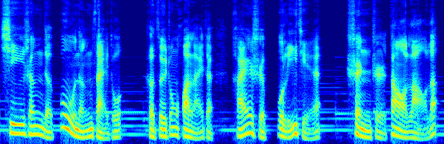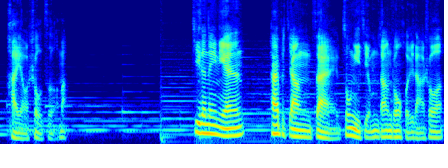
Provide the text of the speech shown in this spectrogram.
牺牲的不能再多，可最终换来的还是不理解，甚至到老了还要受责骂。记得那年，Papi 酱在综艺节目当中回答说：“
